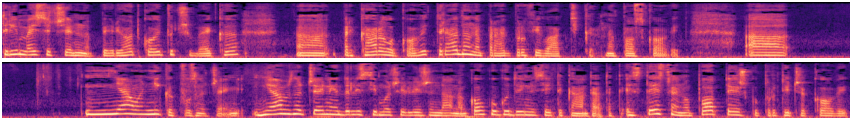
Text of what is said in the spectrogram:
3-месечен период, който човека а, прекарал COVID, трябва да направи профилактика на пост-COVID няма никакво значение. Няма значение дали си мъж или жена, на колко години си и така нататък. Естествено, по-тежко протича COVID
